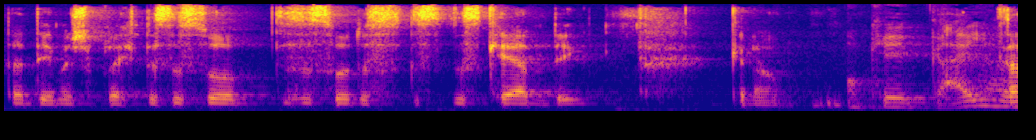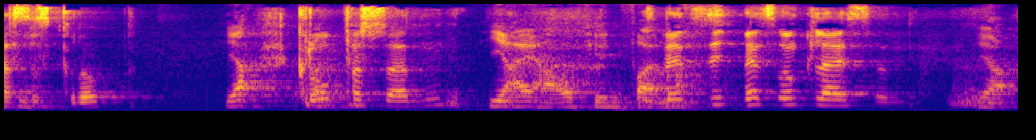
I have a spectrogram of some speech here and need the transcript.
dann dementsprechend. Das ist so, das ist so das, das, das Kernding. Genau. Okay, geil. Das ist grob. Ja. Grob verstanden? Ja, ja, auf jeden Fall. Wenn es unklar ist. Ja.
